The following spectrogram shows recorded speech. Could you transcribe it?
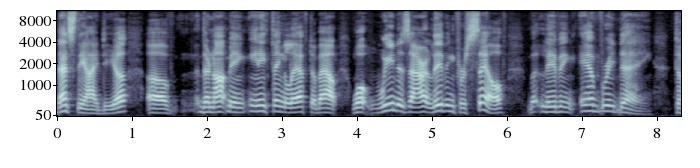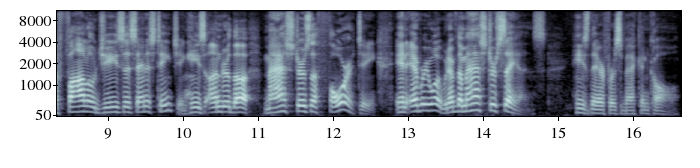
That's the idea of there not being anything left about what we desire, living for self, but living every day to follow Jesus and His teaching. He's under the Master's authority in every way. Whatever the Master says, He's there for His beck and call.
